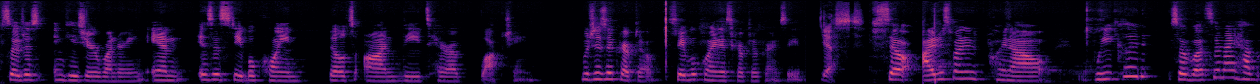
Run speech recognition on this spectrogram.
So, just in case you're wondering, and is a stable coin built on the Terra blockchain, which is a crypto. Stablecoin is cryptocurrency. yes. So I just wanted to point out we could so Butts and I have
